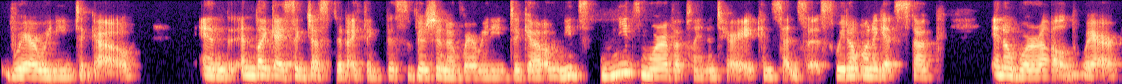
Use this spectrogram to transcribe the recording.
where we need to go. And, and like I suggested, I think this vision of where we need to go needs, needs more of a planetary consensus. We don't want to get stuck in a world where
